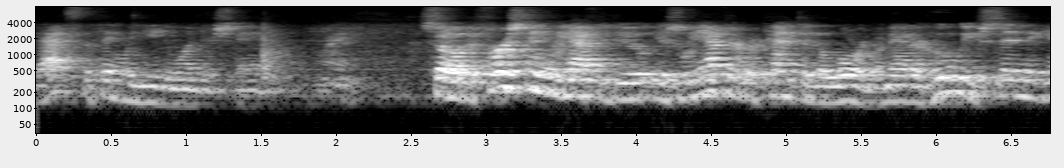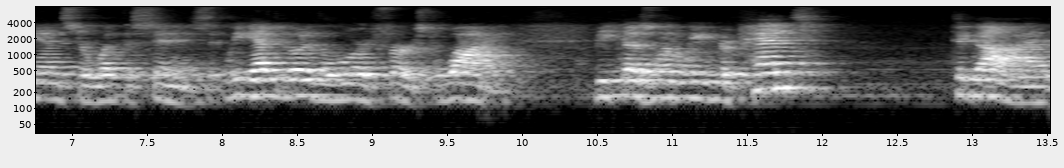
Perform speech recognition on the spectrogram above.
That's the thing we need to understand. Right. So the first thing we have to do is we have to repent to the Lord, no matter who we've sinned against or what the sin is. We have to go to the Lord first. Why? Because when we repent to God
